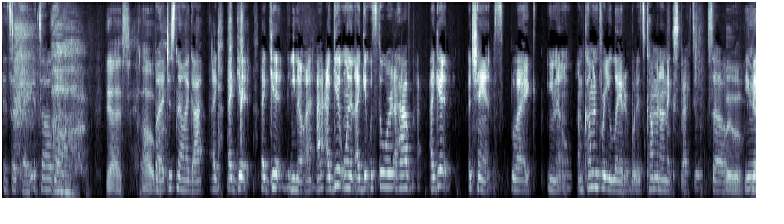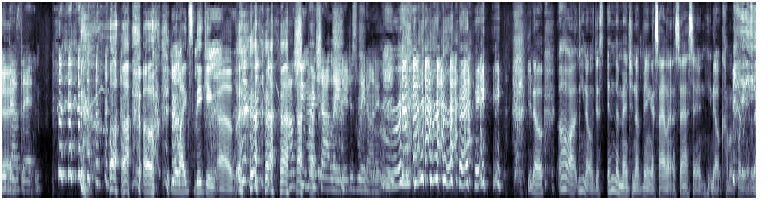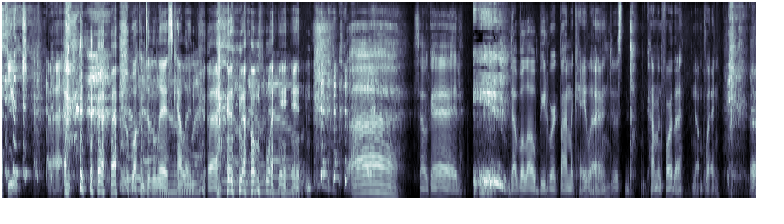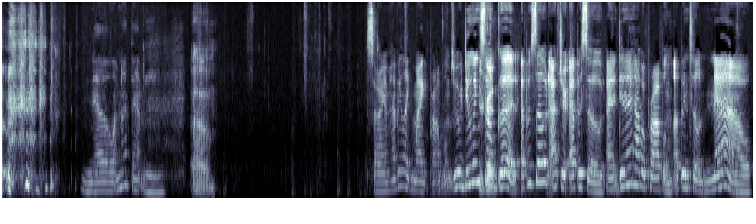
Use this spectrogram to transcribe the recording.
it's okay. It's all good. yes. Oh, But just know I got I I get I get you know I I, I get one I get what's the word I have I get a chance like you know I'm coming for you later but it's coming unexpected so Boom, you made yes. that bet oh, you're like speaking of. I'll shoot my shot later just wait on it right. you know, oh, you know, just in the mention of being a silent assassin, you know, coming for you in the future. Uh, welcome to the list, no. Kellen. Uh, no, I'm playing. Uh, so good. Double O beadwork by Michaela. Just coming for the. No, I'm playing. Uh, No, I'm not that mean. Um, Sorry, I'm having like mic problems. We were doing You're so good. good. Episode after episode. I didn't have a problem up until now.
